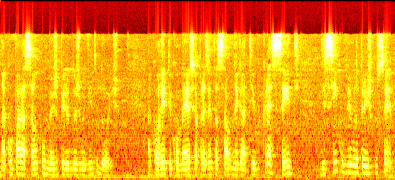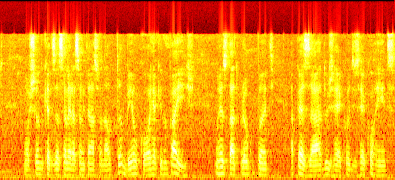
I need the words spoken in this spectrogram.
na comparação com o mesmo período de 2022. A corrente de comércio apresenta saldo negativo crescente de 5,3%, mostrando que a desaceleração internacional também ocorre aqui no país, um resultado preocupante, apesar dos recordes recorrentes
